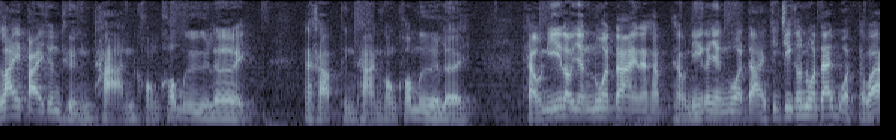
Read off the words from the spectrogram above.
ไล่ไปจนถึงฐานของข้อมือเลยนะครับ ถึงฐานของข้อมือเลย แถวนี้เรายังนวดได้นะครับ แถวนี้ก็ยังนวดได้จริง ๆ ก็นวดได้หมด แต่ว่า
